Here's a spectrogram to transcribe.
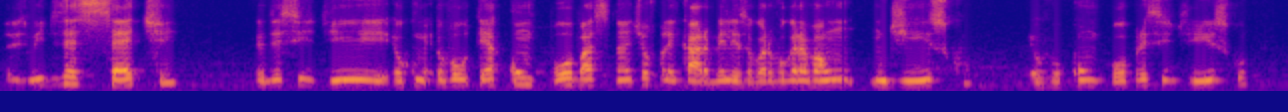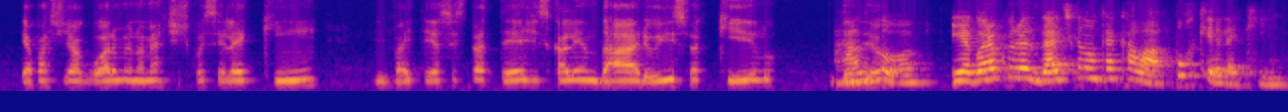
Em 2017, eu decidi, eu, eu voltei a compor bastante. Eu falei, cara, beleza, agora eu vou gravar um, um disco, eu vou compor para esse disco. E a partir de agora, meu nome artístico vai ser Lequim e vai ter essa estratégia, esse calendário, isso, aquilo. Entendeu? Arrasou. E agora a curiosidade que não quer calar. Por que Lequim?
